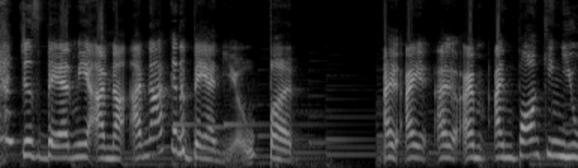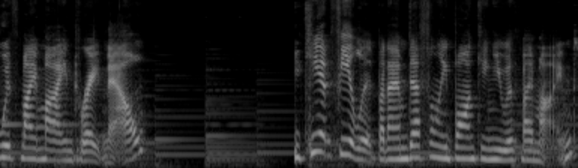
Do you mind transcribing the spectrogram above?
just ban me. I'm not I'm not gonna ban you, but I I, I I'm I'm bonking you with my mind right now. You can't feel it, but I'm definitely bonking you with my mind.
